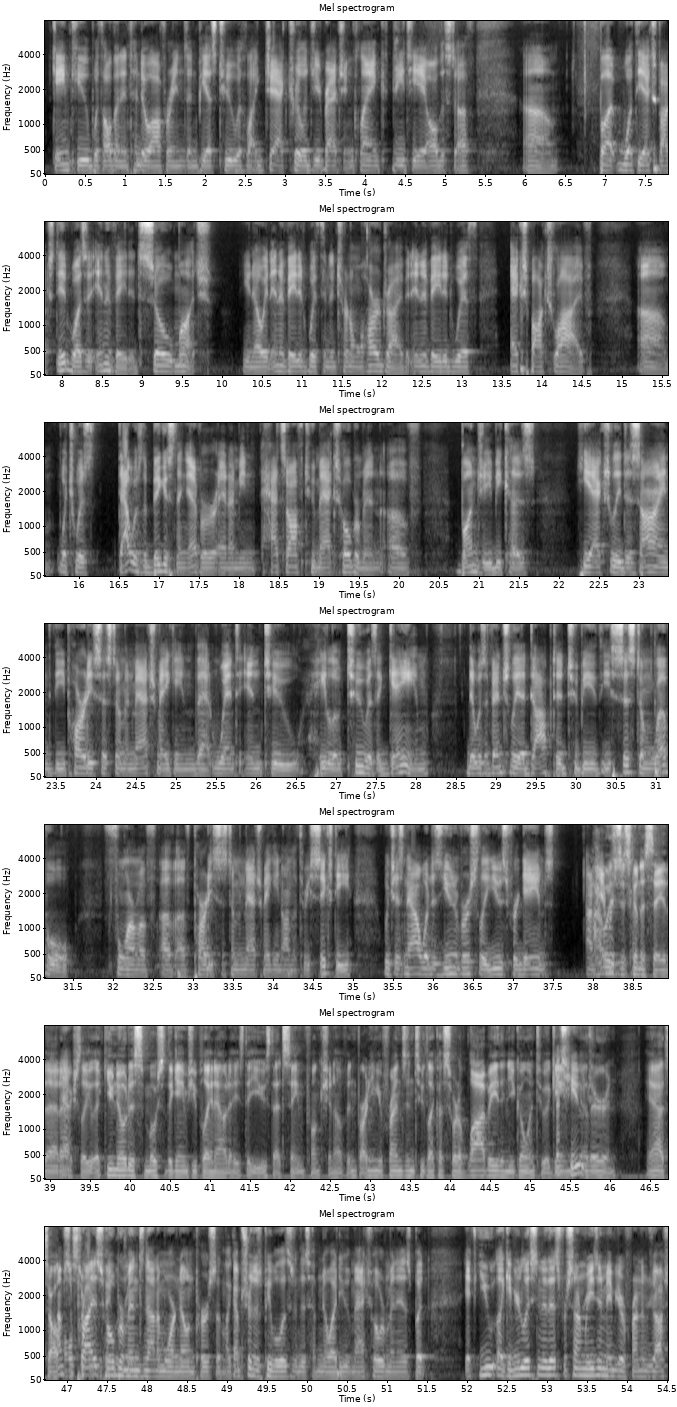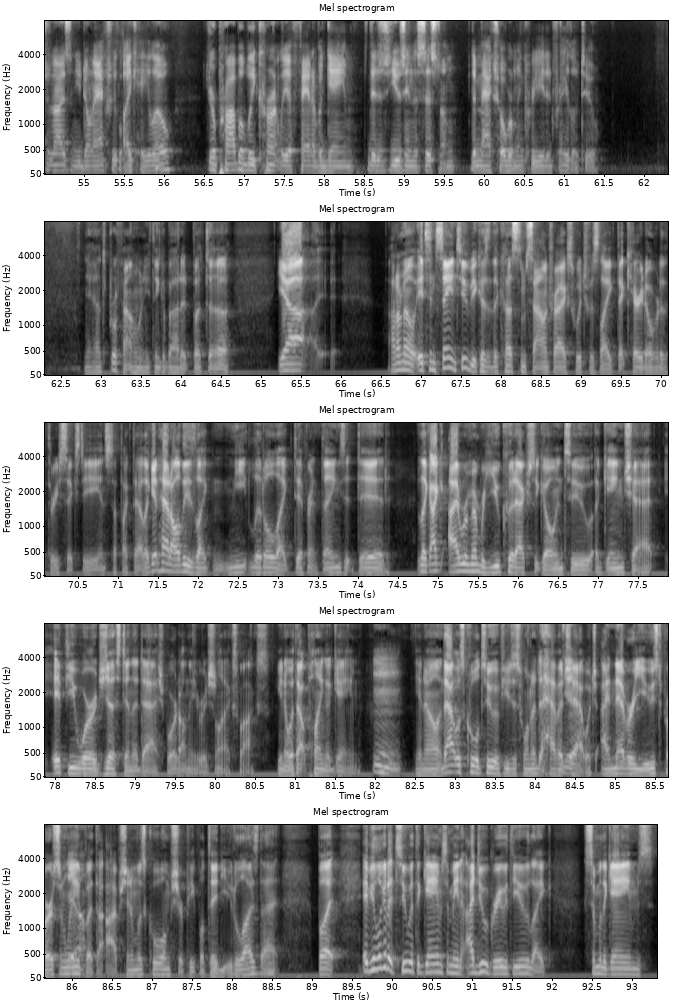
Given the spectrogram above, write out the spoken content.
GameCube with all the Nintendo offerings and PS2 with like Jak Trilogy, Ratchet and Clank, GTA, all this stuff. Um, but what the Xbox did was it innovated so much. You know, it innovated with an internal hard drive. It innovated with Xbox Live, um, which was that was the biggest thing ever. And I mean, hats off to Max Hoberman of Bungie because he actually designed the party system and matchmaking that went into Halo 2 as a game that was eventually adopted to be the system level form of, of, of party system and matchmaking on the 360, which is now what is universally used for games. I was just going to say that actually. Like you notice most of the games you play nowadays, they use that same function of inviting your friends into like a sort of lobby, then you go into a game together, and yeah, it's all. I'm surprised Hoberman's not a more known person. Like I'm sure there's people listening to this have no idea who Max Hoberman is, but if you like if you're listening to this for some reason, maybe you're a friend of Josh and I's and you don't actually like Halo, you're probably currently a fan of a game that is using the system that Max Hoberman created for Halo 2. Yeah, it's profound when you think about it. But uh, yeah, I, I don't know. It's insane too because of the custom soundtracks, which was like that carried over to the 360 and stuff like that. Like it had all these like neat little like different things it did. Like I, I remember you could actually go into a game chat if you were just in the dashboard on the original Xbox, you know, without playing a game. Mm. You know, and that was cool too if you just wanted to have a chat, which I never used personally, Yeah. but the option was cool. I'm sure people did utilize that. But if you look at it too with the games, I mean, I do agree with you. Like some of the games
